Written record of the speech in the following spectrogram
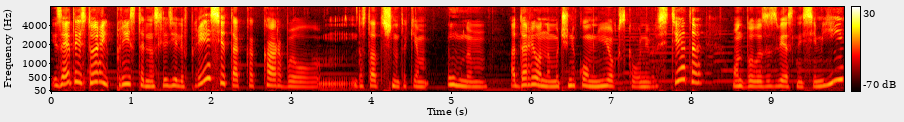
И за этой историей пристально следили в прессе, так как Кар был достаточно таким умным, одаренным учеником Нью-Йоркского университета, он был из известной семьи,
